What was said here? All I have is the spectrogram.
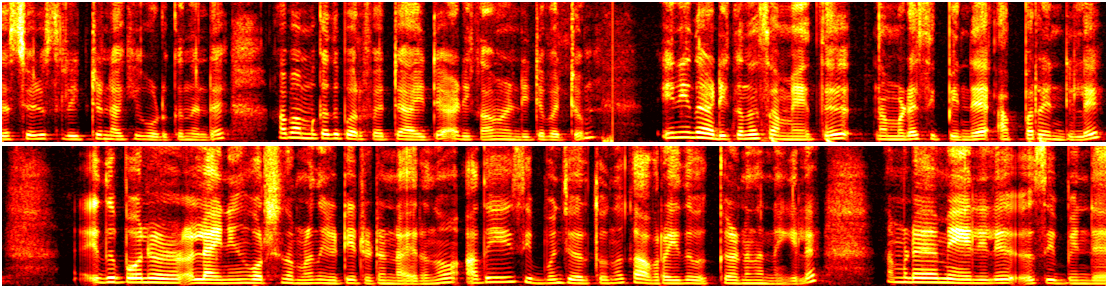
ജസ്റ്റ് ഒരു സ്ലിറ്റ് ഉണ്ടാക്കി കൊടുക്കുന്നുണ്ട്. അപ്പോൾ നമുക്കത് പെർഫെക്റ്റ് ആയിട്ട് അടിക്കാൻ വേണ്ടിയിട്ട് പറ്റും. ഇനി ഇത് അടിക്കുന്ന സമയത്ത് നമ്മുടെ സിപ്പിന്റെ അപ്പർ എൻഡിൽ ഇതുപോലെ ലൈനിങ് കുറച്ച് നമ്മൾ നീട്ടിയിട്ടിട്ടുണ്ടായിരുന്നു. അത് ഈ സിബും ചേർത്തൊന്ന് കവർ ചെയ്ത് വെക്കുകയാണെന്നുണ്ടെങ്കിൽ നമ്മുടെ മേലിൽ സിബിന്റെ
